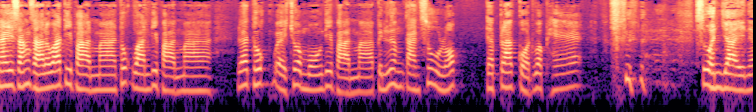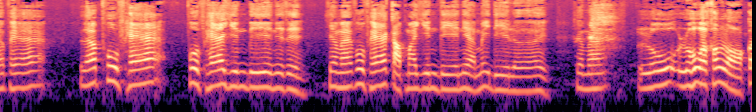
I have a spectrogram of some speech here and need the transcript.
ในสังสารวัตที่ผ่านมาทุกวันที่ผ่านมา และทุกชั่วโมงที่ผ่านมาเป็นเรื่องการสู้รบ แต่ปรากฏว่าแพ้ ส่วนใหญ่นะแพ้ แล้วผู้แพ้ผู้แพ้ยินดีนี่สิใช่ไหมผู้แพ้กลับมายินดีเนี่ยไม่ดีเลยใช่ไหม รู้รู้ว่าเขาหลอกก็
